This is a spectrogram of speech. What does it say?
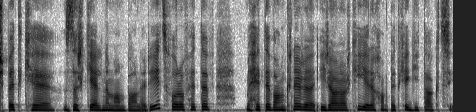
չպետք է զրկել նման բաներից, որովհետեւ հետևանքները իր արարքի երեխան պետք է գիտակցի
